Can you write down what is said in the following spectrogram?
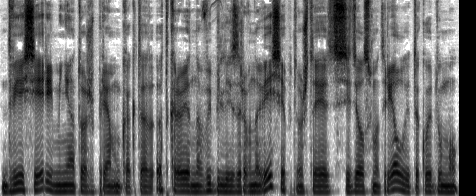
две серии меня тоже прям как-то откровенно выбили из равновесия, потому что я сидел, смотрел и такой думал,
